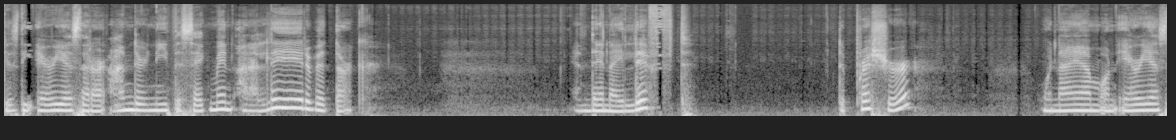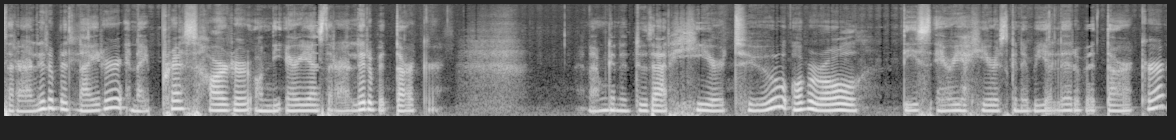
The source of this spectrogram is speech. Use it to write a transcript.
because the areas that are underneath the segment are a little bit darker. And then I lift the pressure when I am on areas that are a little bit lighter and I press harder on the areas that are a little bit darker. And I'm going to do that here too. Overall, this area here is going to be a little bit darker.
